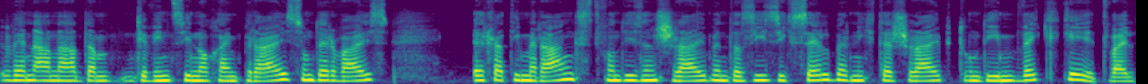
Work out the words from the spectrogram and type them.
Wenn Anna, dann gewinnt sie noch einen Preis und er weiß, er hat immer Angst von diesem Schreiben, dass sie sich selber nicht erschreibt und ihm weggeht, weil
